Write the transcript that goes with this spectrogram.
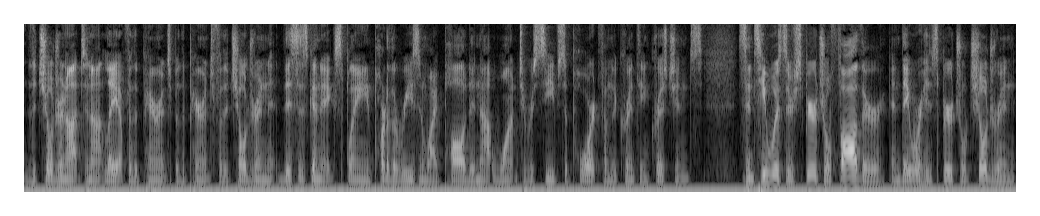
the children ought to not lay up for the parents, but the parents for the children. This is going to explain part of the reason why Paul did not want to receive support from the Corinthian Christians. Since he was their spiritual father and they were his spiritual children,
